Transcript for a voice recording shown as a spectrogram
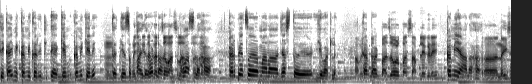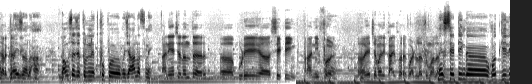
ते काही मी कमी करीत केम- कमी केले तर त्याचा म्हणजे फायदा तिथं वाटला. खर्च वाचला. वाचला आपला. हा करप्याचं मला जास्त हे वाटलं. म्हणजे करपा करपा जवळपास आपल्याकडे कमी आला हा. अ, नाही सारखा नाही. झाला हा. पावसाच्या तुलनेत खूप अ, म्हणजे आलाच नाही. आणि याच्यानंतर अ, पुढे सेटिंग आणि फळ. अ, याच्यामध्ये काय फरक वाटला तुम्हाला? नाही सेटिंग होत गेली.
